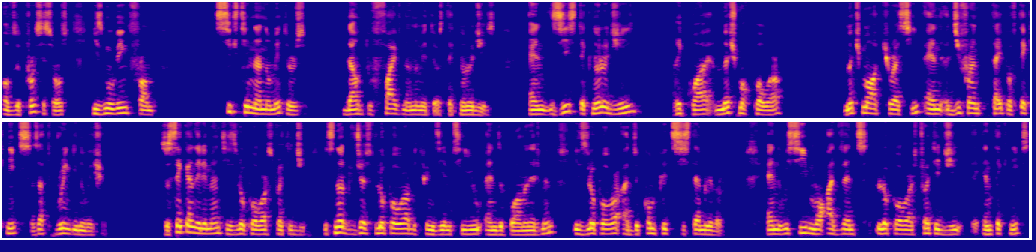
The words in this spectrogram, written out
of the processors is moving from 16 nanometers down to 5 nanometers technologies. And these technologies require much more power, much more accuracy, and a different type of techniques that bring innovation. The second element is low power strategy. It's not just low power between the MCU and the power management. It's low power at the complete system level. And we see more advanced low power strategy and techniques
